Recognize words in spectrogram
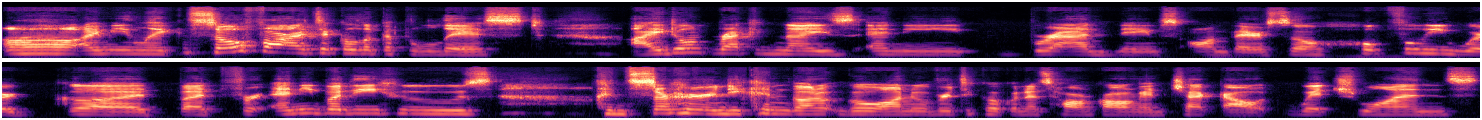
uh, I mean, like, so far, I took a look at the list. I don't recognize any brand names on there. So hopefully, we're good. But for anybody who's concerned, you can go, go on over to Coconuts Hong Kong and check out which ones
